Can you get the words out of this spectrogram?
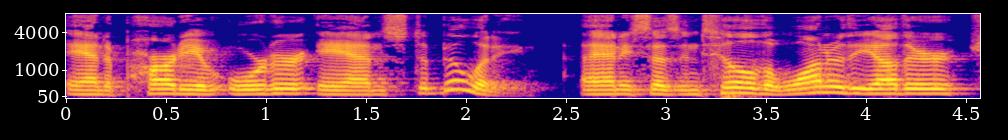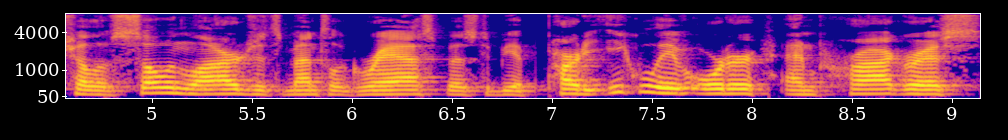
and a party of order and stability. And he says, until the one or the other shall have so enlarged its mental grasp as to be a party equally of order and progress,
